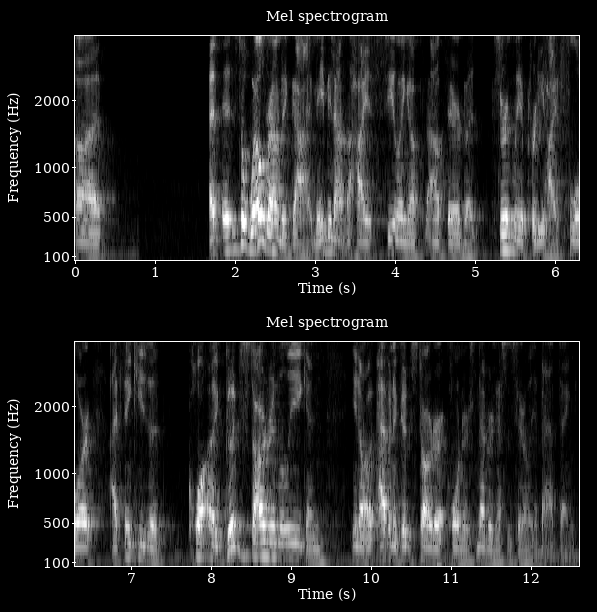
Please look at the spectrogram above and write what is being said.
Uh, it's a well-rounded guy. Maybe not the highest ceiling up out there, but certainly a pretty high floor. I think he's a a good starter in the league, and you know having a good starter at corner is never necessarily a bad thing.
